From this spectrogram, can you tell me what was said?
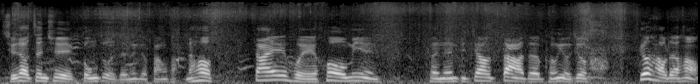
学到正确工作的那个方法，然后待会后面可能比较大的朋友就割好了哈，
